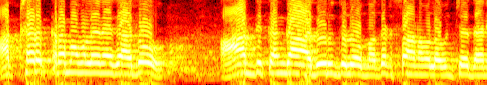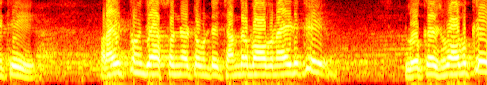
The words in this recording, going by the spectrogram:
అక్షర క్రమంలోనే కాదు ఆర్థికంగా అభివృద్ధిలో మొదటి స్థానంలో ఉంచేదానికి ప్రయత్నం చేస్తున్నటువంటి చంద్రబాబు నాయుడికి లోకేష్ బాబుకి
